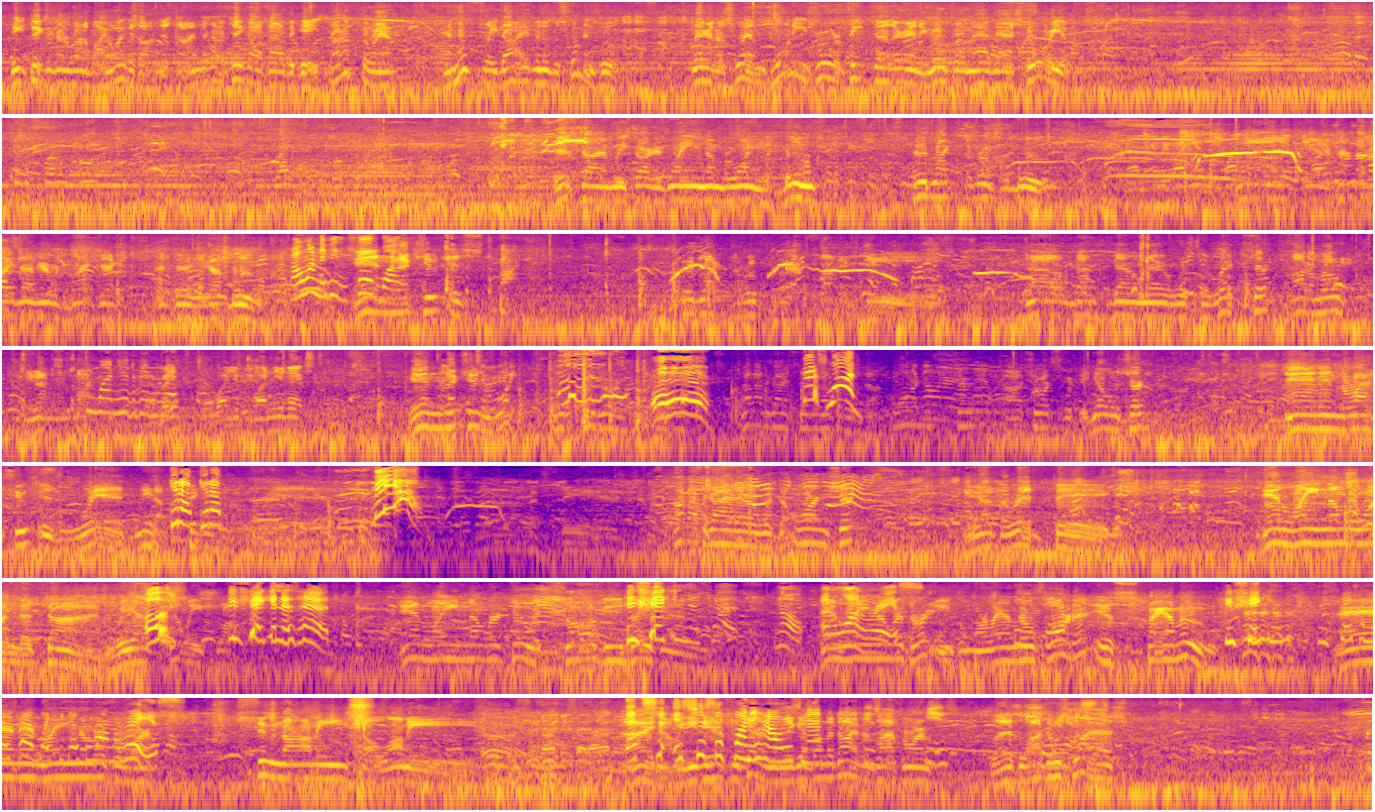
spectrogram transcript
These pigs are going to run a bioinkathon this time. They're going to take off out of the gate, run up the ramp, and hopefully dive into the swimming pool. They're going to swim 24 feet to end and go from that to Astoria. This time we started lane number one with blue. Who'd like to root for blue? I'm right down here with the black jacket. That says you got blue. I want to be the third And the next shoot is Spot. Who'd like to root for Now back down there with the red shirt, bottom row, you got I Spot. want you to be the Ready? next We want you. We want you next. And the next shoot is White. Right here. Next one. Uh, shorts with the yellow shirt. And in the last shoot is red. Need a Get up, get up. Mia! How about the guy there with the orange shirt? You got the red pig. And lane number one this time. We have Oh, he's shaking his head. And lane number two, it's Soggy He's shaking his head. No, I don't want to lane race. Number three from Orlando, Florida is Spamu. He's shaking, he's shaking his And head in like he lane doesn't number want to four. race. Tsunami Salami. That's- All right, now it's just so funny how he's not- on the diving he's- platform. he's- Let's watch him splash. It's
